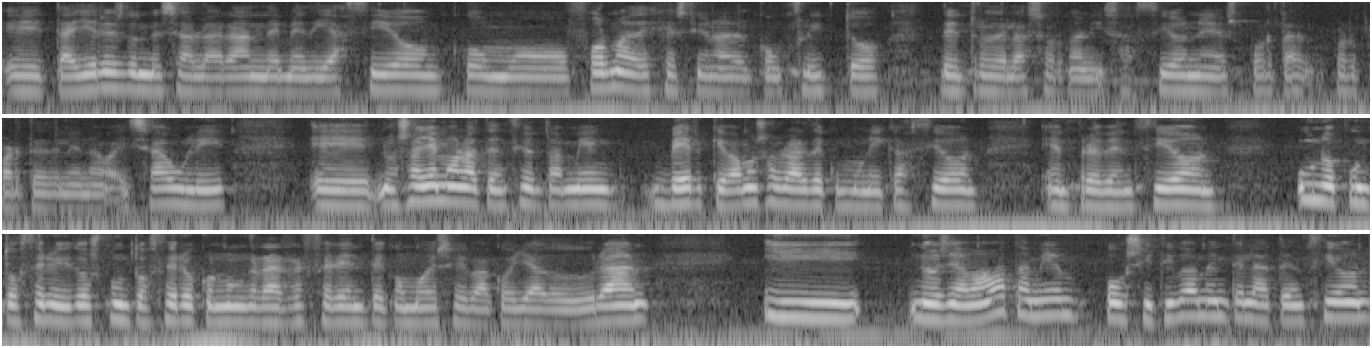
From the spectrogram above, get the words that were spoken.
eh, talleres donde se hablarán de mediación como forma de gestionar el conflicto dentro de las organizaciones por, parte de Elena Baisauli. Eh, nos ha llamado la atención también ver que vamos a hablar de comunicación en prevención 1.0 y 2.0 con un gran referente como es Eva Collado Durán. Y nos llamaba también positivamente la atención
